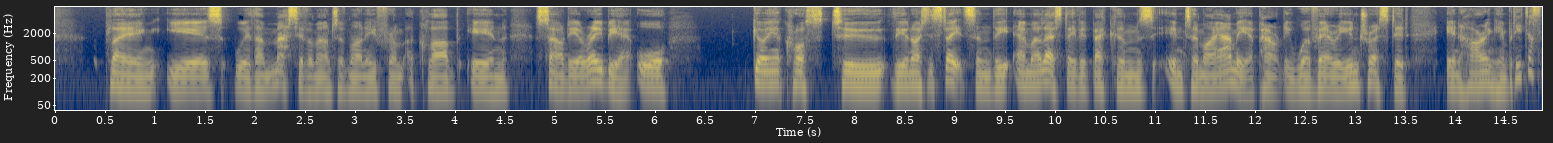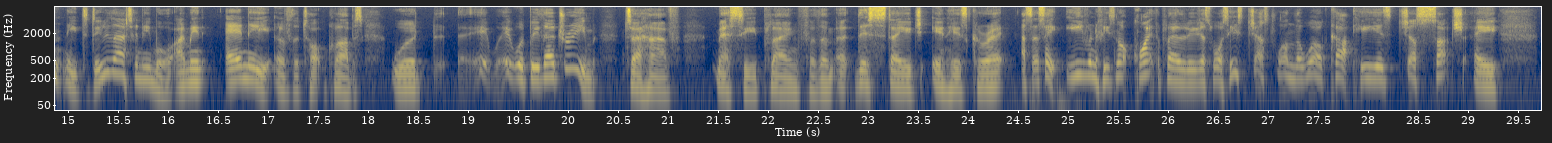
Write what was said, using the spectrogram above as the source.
playing years with a massive amount of money from a club in Saudi Arabia or going across to the United States and the MLS. David Beckham's Inter Miami apparently were very interested in hiring him, but he doesn't need to do that anymore. I mean, any of the top clubs would it, it would be their dream to have Messi playing for them at this stage in his career. As I say, even if he's not quite the player that he just was, he's just won the World Cup. He is just such a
